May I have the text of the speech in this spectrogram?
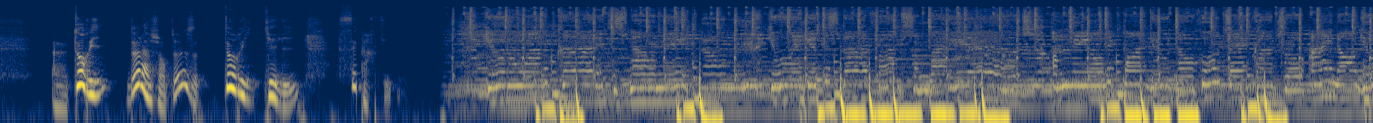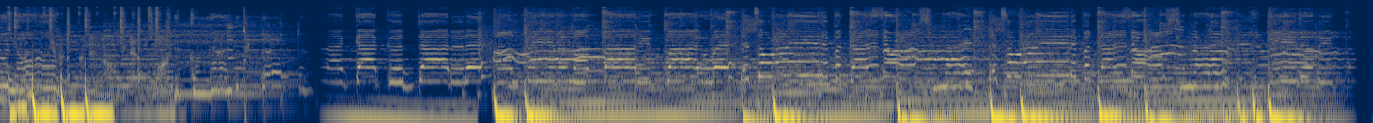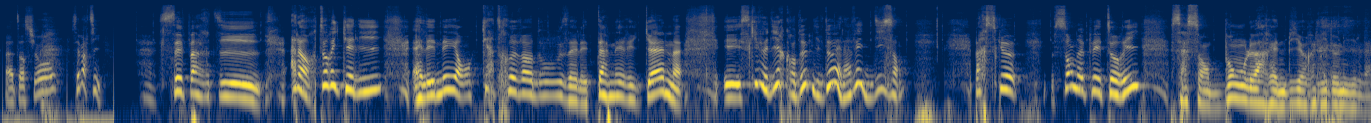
euh, Tori, de la chanteuse Tori Kelly. C'est parti. You don't wanna Attention, c'est parti. C'est parti. Alors, Tori Kelly, elle est née en 92, elle est américaine, et ce qui veut dire qu'en 2002, elle avait 10 ans. Parce que son EP Tori, ça sent bon le R&B early 2000.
